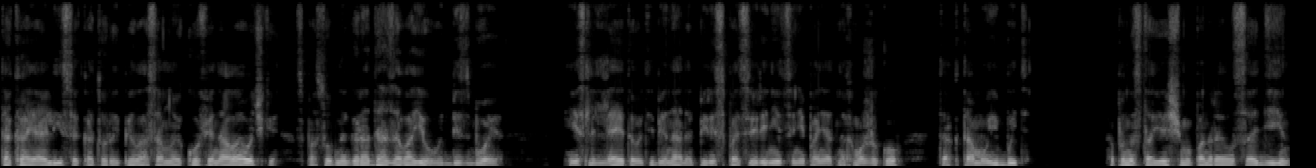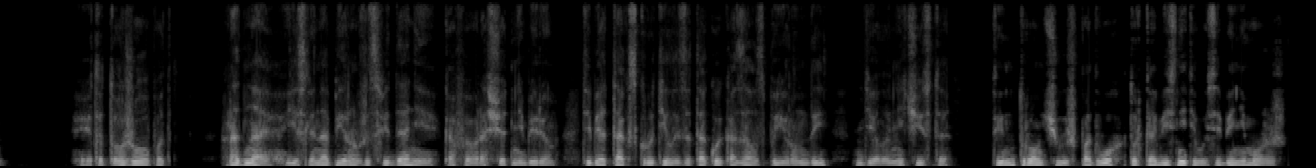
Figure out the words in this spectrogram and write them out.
такая Алиса, которая пила со мной кофе на лавочке, способна города завоевывать без боя. Если для этого тебе надо переспать с вереницей непонятных мужиков, так тому и быть. А по-настоящему понравился один. И это тоже опыт. Родная, если на первом же свидании кафе в расчет не берем, тебя так скрутило из-за такой, казалось бы, ерунды, дело нечисто. Ты нутром чуешь подвох, только объяснить его себе не можешь.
